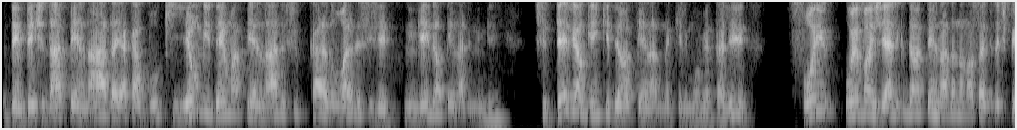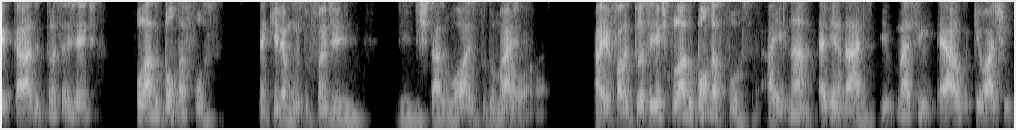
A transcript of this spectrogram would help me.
eu tentei te dar a pernada e acabou que eu me dei uma pernada. Eu fico, cara, não olha desse jeito. Ninguém deu a pernada em ninguém. Se teve alguém que deu uma pernada naquele momento ali, foi o evangelho que deu uma pernada na nossa vida de pecado e trouxe a gente pro lado bom da força. Né? Que ele é muito fã de, de, de Star Wars e tudo mais. Aí eu falo, trouxe a gente pro lado bom da força. Aí ele, não, é verdade. E, mas assim, é algo que eu acho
